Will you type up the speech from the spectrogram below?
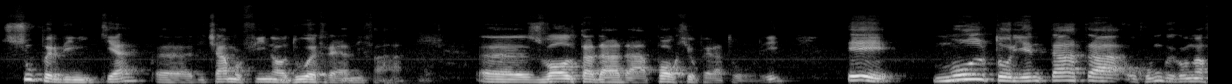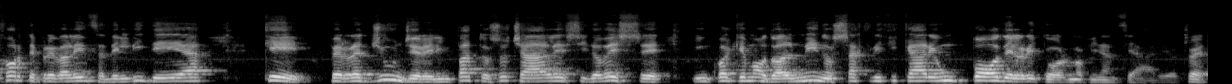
super di nicchia, eh, diciamo fino a due o tre anni fa, eh, svolta da, da pochi operatori e molto orientata o comunque con una forte prevalenza dell'idea che per raggiungere l'impatto sociale si dovesse in qualche modo almeno sacrificare un po' del ritorno finanziario, cioè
